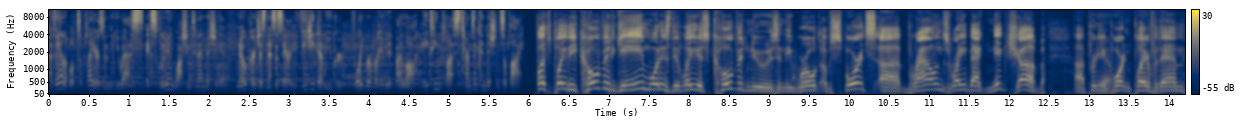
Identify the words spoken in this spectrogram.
Available to players in the U.S., excluding Washington and Michigan. No purchase necessary. VGW Group. Void where prohibited by law. 18 plus. Terms and conditions apply. Let's play the COVID game. What is the latest COVID news in the world of sports? Uh, Browns running back Nick Chubb, a pretty Yeah. important player for them.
